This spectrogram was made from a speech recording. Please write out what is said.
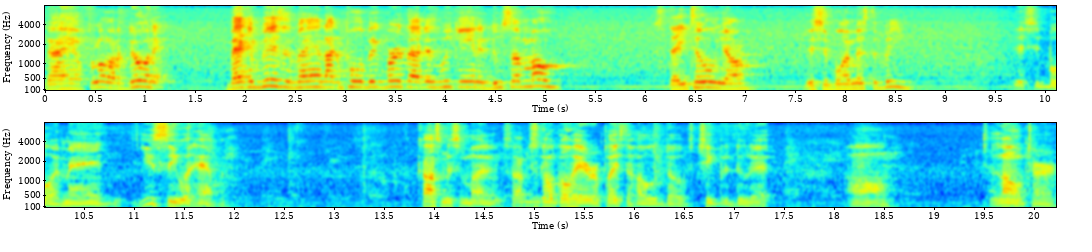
Down here in Florida doing it. Back in business, man. I can pull a Big Bertha out this weekend and do something more. Stay tuned, y'all. This your boy, Mr. B. This your boy, man. You see what happened. Cost me some money. So I'm just going to go ahead and replace the whole door. It's cheaper to do that. Um, long term.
